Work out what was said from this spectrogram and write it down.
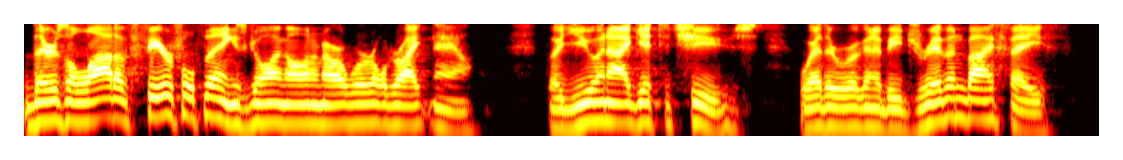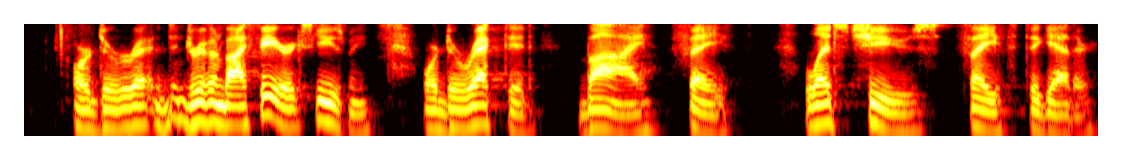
There's a lot of fearful things going on in our world right now, but you and I get to choose whether we're going to be driven by faith or dire- driven by fear, excuse me, or directed by faith. Let's choose faith together.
